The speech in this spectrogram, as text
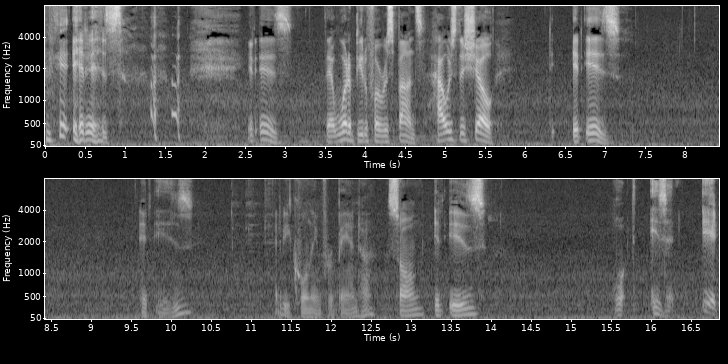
it is. it is. That what a beautiful response. How is the show? It is. It is? That'd be a cool name for a band, huh? A song? It is. What is it? It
